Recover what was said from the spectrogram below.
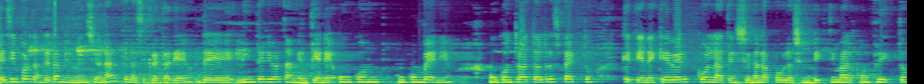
Es importante también mencionar que la Secretaría del Interior también tiene un, un convenio, un contrato al respecto que tiene que ver con la atención a la población víctima del conflicto.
